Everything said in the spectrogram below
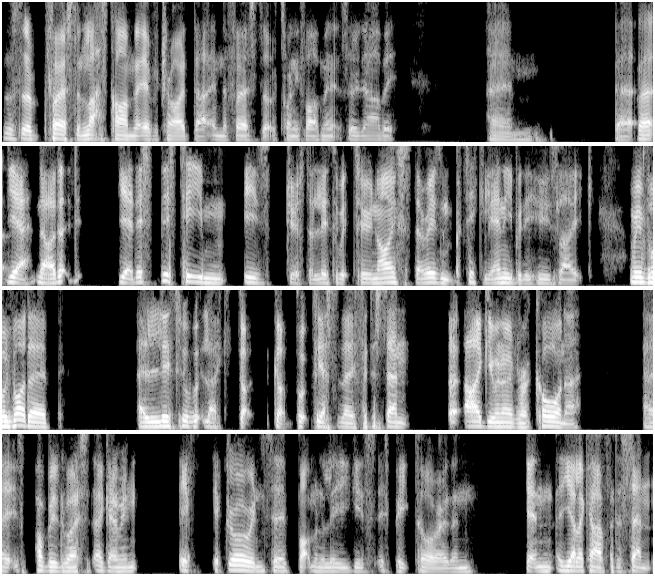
this is the first and last time they ever tried that in the first sort of 25 minutes of the derby. Um, but, But- yeah, no, yeah, this this team is just a little bit too nice. There isn't particularly anybody who's like, I mean, Vojvoda a little bit like got got booked yesterday for dissent, uh, arguing over a corner. Uh, it's probably the worst. Again, I mean, if if drawing to bottom of the league is is Pete Toro, then getting a yellow card for dissent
